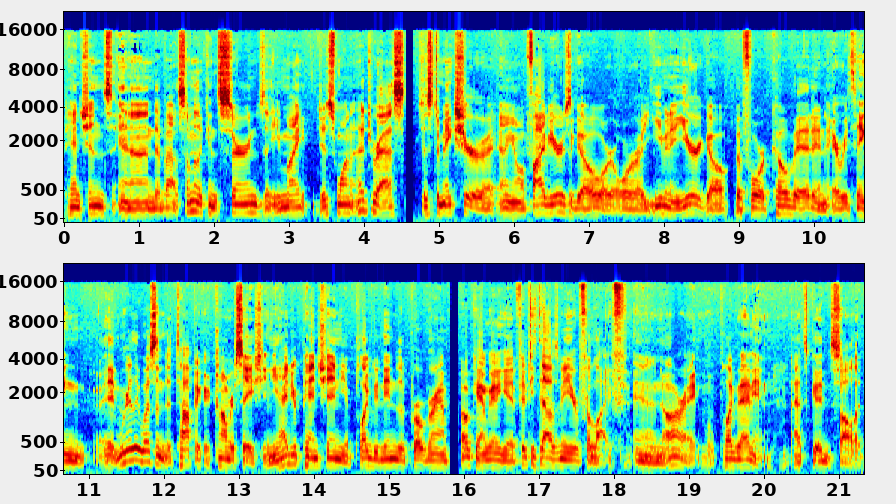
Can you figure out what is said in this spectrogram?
pensions and about some of the concerns that you might just want to address just to make sure, you know, five years ago or, or even a year ago before COVID and everything, it really wasn't a topic of conversation. You had your pension, you plugged it into the program. Okay, I'm going to get 50000 a year for life. And all right, we'll plug that in. That's good and solid.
